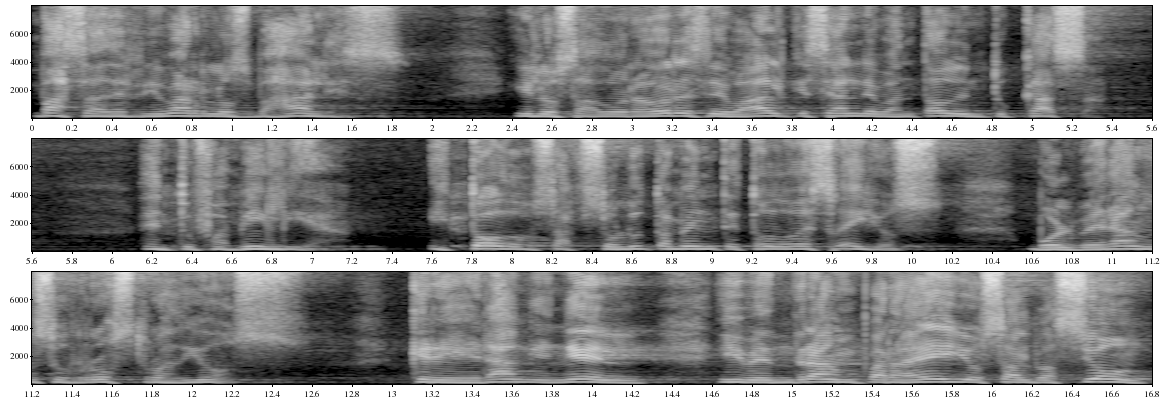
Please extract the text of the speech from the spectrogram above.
Vas a derribar los Baales y los adoradores de Baal que se han levantado en tu casa, en tu familia. Y todos, absolutamente todos ellos, volverán su rostro a Dios. Creerán en Él y vendrán para ellos salvación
